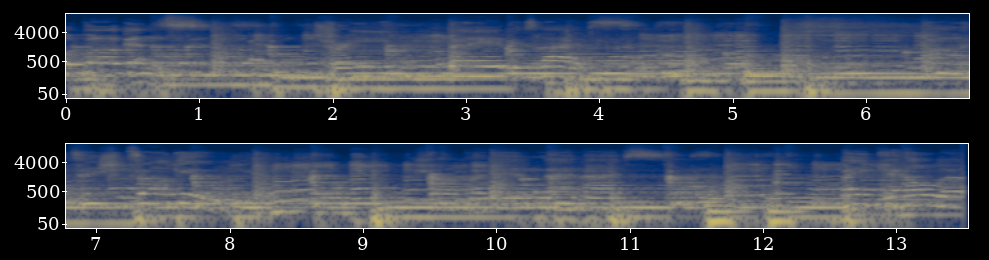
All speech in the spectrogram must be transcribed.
All the bargains, trading babies' lives. Politicians argue, sharpening their knives, making all the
